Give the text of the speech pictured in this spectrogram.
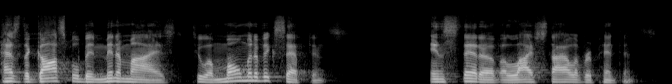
has the gospel been minimized to a moment of acceptance instead of a lifestyle of repentance?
